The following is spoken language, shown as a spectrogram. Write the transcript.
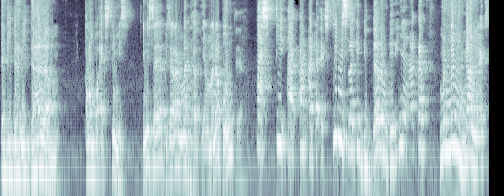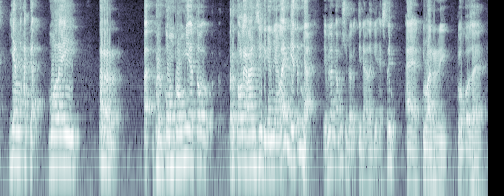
Jadi dari dalam kelompok ekstremis, ini saya bicara madhab yang mana pun, Iya. pasti akan ada ekstremis lagi di dalam dirinya yang akan menendang yang agak mulai ter berkompromi atau bertoleransi dengan yang lain dia tendang. Dia bilang kamu sudah tidak lagi ekstrim, eh keluar dari kelompok saya.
